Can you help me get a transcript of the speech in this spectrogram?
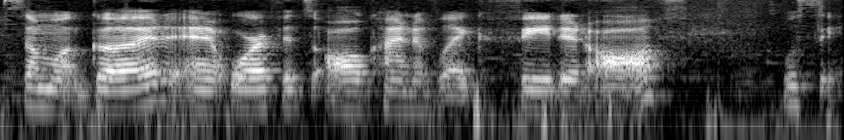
somewhat good and, or if it's all kind of like faded off. We'll see.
